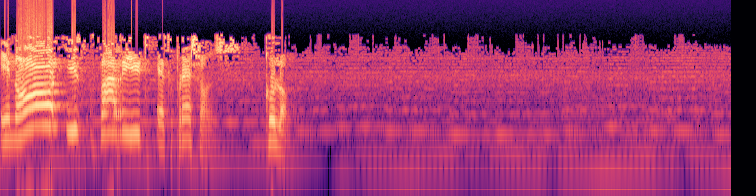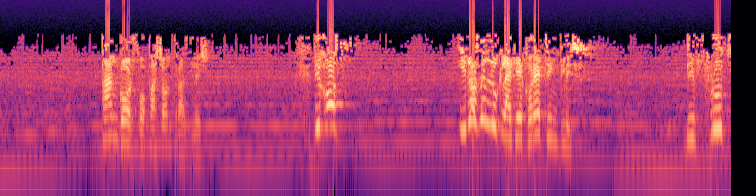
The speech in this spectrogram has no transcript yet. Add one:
In all its varied expressions. Column. Thank God for Passion Translation. Because it doesn't look like a correct English. The fruit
